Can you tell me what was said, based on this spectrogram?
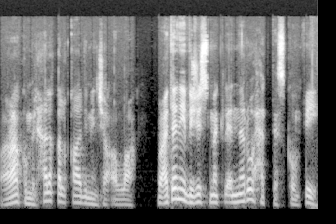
وأراكم بالحلقة القادمة إن شاء الله. وأعتني بجسمك لأن روحك تسكن فيه.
